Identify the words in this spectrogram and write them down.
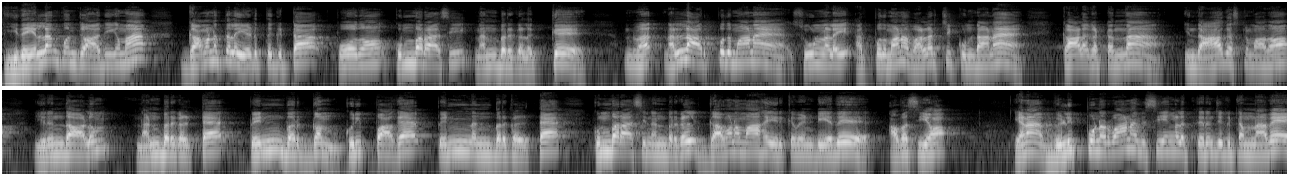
இதையெல்லாம் கொஞ்சம் அதிகமாக கவனத்தில் எடுத்துக்கிட்டால் போதும் கும்பராசி நண்பர்களுக்கு. ந- நல்ல அற்புதமான சூழ்நிலை அற்புதமான வளர்ச்சிக்குண்டான காலகட்டம்தான் இந்த ஆகஸ்ட் மாதம் இருந்தாலும் நண்பர்கள்ட்ட பெண் வர்க்கம் குறிப்பாக பெண் நண்பர்கள்ட்ட கும்பராசி நண்பர்கள் கவனமாக இருக்க வேண்டியது அவசியம். ஏன்னா விழிப்புணர்வான விஷயங்களை தெரிஞ்சுக்கிட்டோம்னாவே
